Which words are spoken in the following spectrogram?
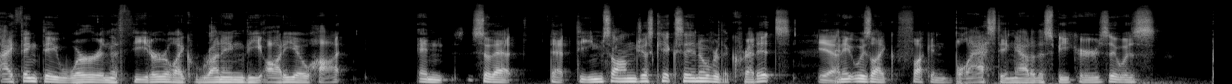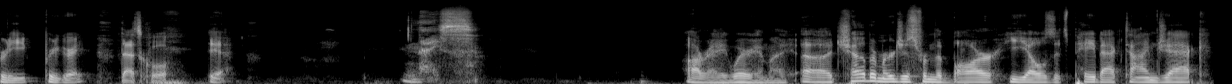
I think they were in the theater, like running the audio hot. And so that, that theme song just kicks in over the credits. Yeah. And it was like fucking blasting out of the speakers. It was pretty, pretty great. That's cool. Yeah. Nice. All right, where am I? Uh, Chubb emerges from the bar. He yells, It's payback time, Jack.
